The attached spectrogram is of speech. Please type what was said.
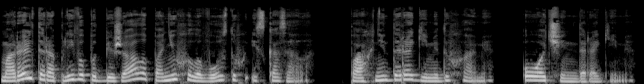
Морель торопливо подбежала, понюхала воздух и сказала. «Пахнет дорогими духами. Очень дорогими.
